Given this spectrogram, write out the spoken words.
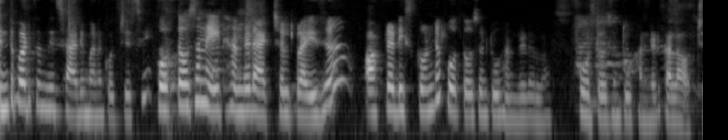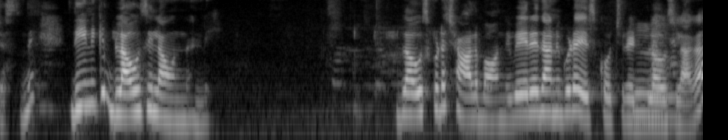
ఎంత పడుతుంది శారీ మనకు వచ్చేసి? Four thousand eight hundred actual price after discount four thousand two hundred అలా ఫోర్ థౌజండ్ టూ హండ్రెడ్కి అలా వచ్చేస్తుంది. దీనికి బ్లౌజ్ ఇలా ఉందండి. బ్లౌజ్ కూడా చాలా బాగుంది. వేరే దాన్ని కూడా వేసుకోవచ్చు రెడ్ బ్లౌజ్ లాగా.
